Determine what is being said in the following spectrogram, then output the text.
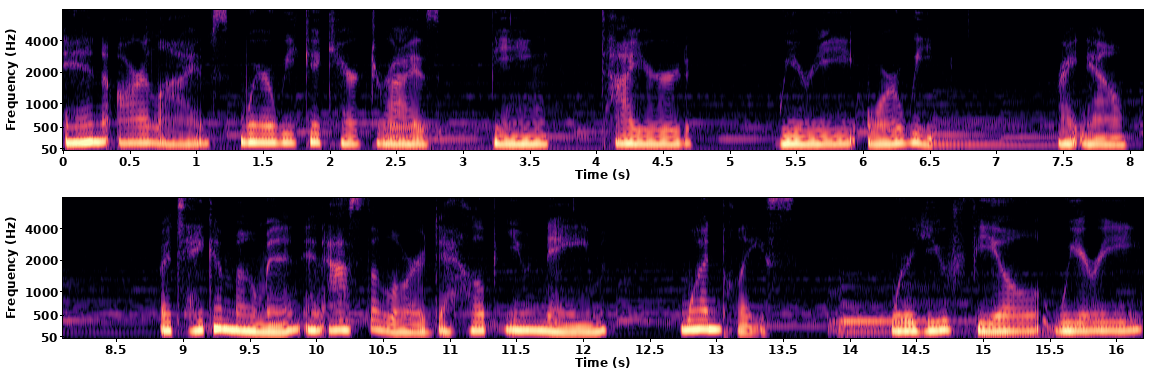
in our lives where we could characterize being tired, weary, or weak right now. But take a moment and ask the Lord to help you name one place where you feel weary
